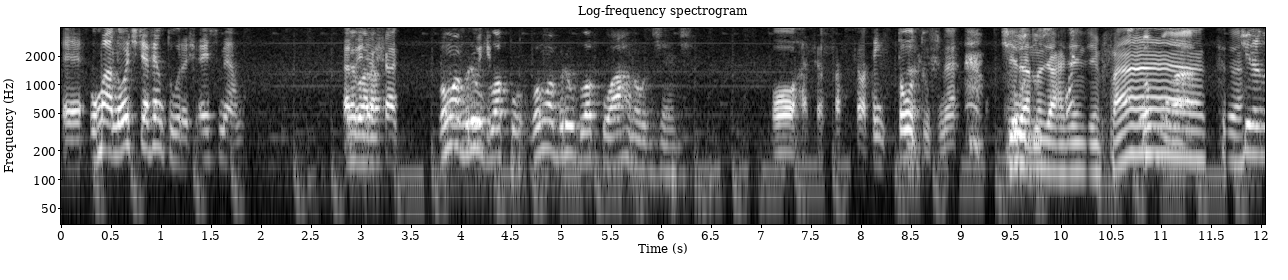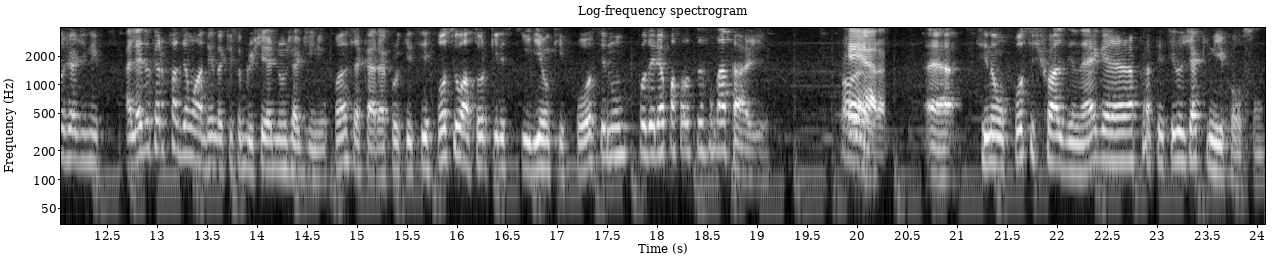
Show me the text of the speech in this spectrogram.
É Uma Noite de Aventuras, é isso mesmo. Acabei Agora, de. Vamos abrir o bloco, vamos abrir o bloco Arnold, gente. Porra, sensacional. Tem todos, né? Tirando o Todos. jardim de Vamos lá. infância. Tira no Jardim. Aliás, eu quero fazer um adendo aqui sobre o Tira no Jardim de Infância, cara, porque se fosse o ator que eles queriam que fosse, não poderia passar a sessão da tarde. Quem era? É, se não fosse Schwarzenegger, era pra ter sido Jack Nicholson.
